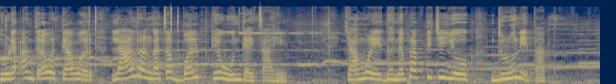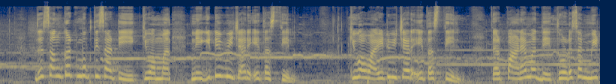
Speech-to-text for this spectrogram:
थोड्या अंतरावर त्यावर लाल रंगाचा बल्ब ठेवून द्यायचा आहे. यामुळे धनप्राप्तीचे योग जुळून येतात. जर संकटमुक्तीसाठी किंवा मन निगेटिव्ह विचार येत असतील किंवा वाईट विचार येत असतील तर पाण्यामध्ये थोडंसं मीठ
